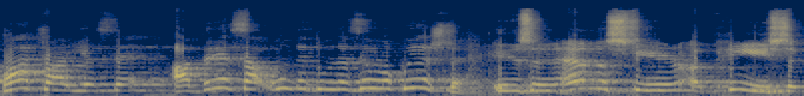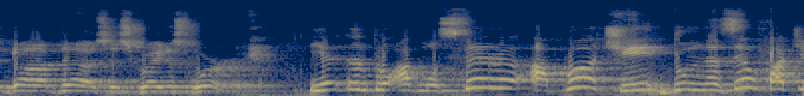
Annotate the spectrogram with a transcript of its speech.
Pacea este adresa unde Dumnezeu locuiește. It is in an atmosphere of peace that God does his greatest work. E într-o atmosferă a păcii, Dumnezeu face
